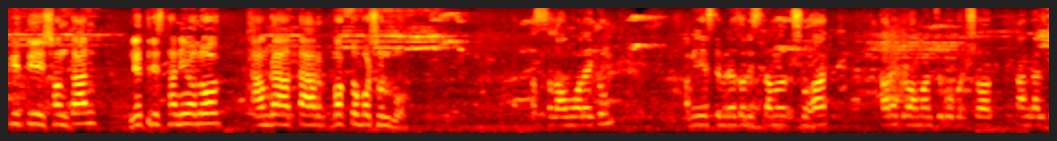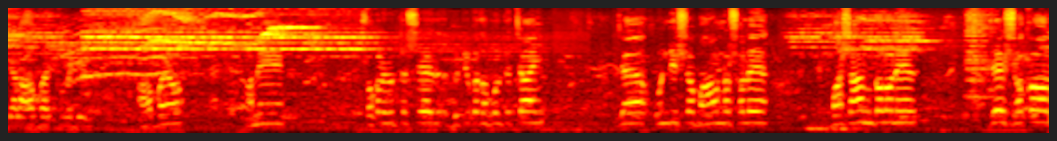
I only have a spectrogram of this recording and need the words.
কৃতি সন্তান নেতৃস্থানীয় লোক আমরা তার বক্তব্য শুনব। আসসালামু আলাইকুম। আমি এস এম রেজাল ইসলাম সোহাগ তারেক রহমান যুব পরিষদ টাঙ্গাইল জেলা আহ্বায়ক কমিটির আহ্বায়ক। আমি সকলের উদ্দেশ্যে দুটি কথা বলতে চাই যে উনিশশো সালে ভাষা আন্দোলনের যে সকল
